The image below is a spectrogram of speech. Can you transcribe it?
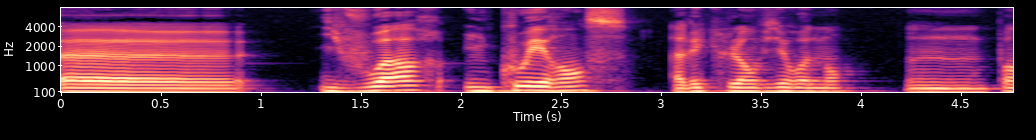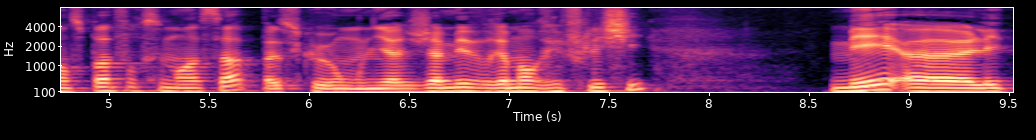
y voir une cohérence avec l'environnement. On pense pas forcément à ça parce qu'on n'y a jamais vraiment réfléchi. Mais les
